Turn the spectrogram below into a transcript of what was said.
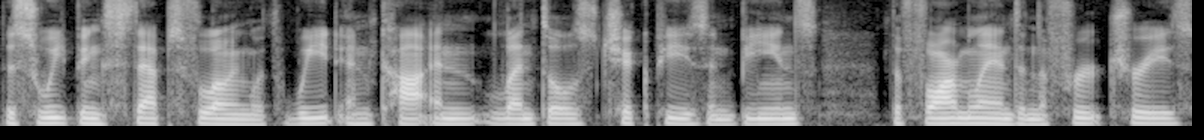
the sweeping steppes flowing with wheat and cotton, lentils, chickpeas, and beans, the farmland and the fruit trees,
